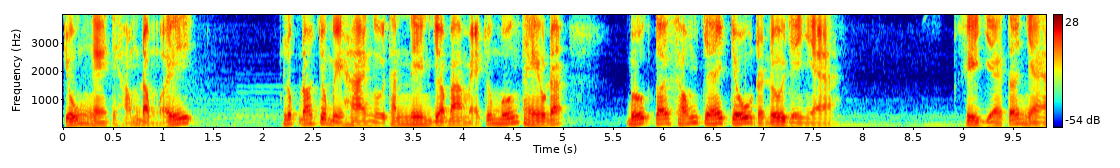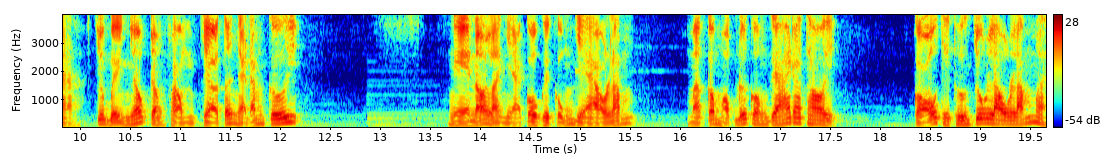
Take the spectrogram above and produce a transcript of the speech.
Chú nghe thì không đồng ý. Lúc đó chú bị hai người thanh niên do ba mẹ chú mướn theo đó, Bước tới khống chế chú rồi đưa về nhà. Khi về tới nhà, Chú bị nhốt trong phòng chờ tới ngày đám cưới. Nghe nói là nhà cô kia cũng giàu lắm, Mà có một đứa con gái đó thôi. Cổ thì thương chú lâu lắm rồi,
